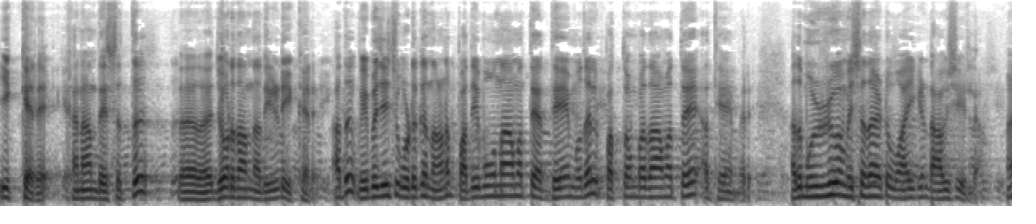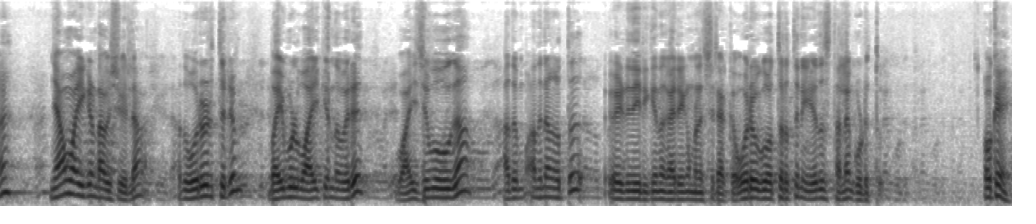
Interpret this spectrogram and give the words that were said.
ഇക്കരെ ഖനാൻ ദേശത്ത് ജോർദാൻ നദിയുടെ ഇക്കരെ. അത് വിഭജിച്ചു കൊടുക്കുന്നതാണ് പതിമൂന്നാമത്തെ അധ്യായം മുതൽ പത്തൊമ്പതാമത്തെ അധ്യായം വരെ. അത് മുഴുവൻ വിശദമായിട്ട് വായിക്കേണ്ട ആവശ്യമില്ല. ഞാൻ വായിക്കേണ്ട ആവശ്യമില്ല. അത് ഓരോരുത്തരും ബൈബിൾ വായിക്കുന്നവർ വായിച്ചു പോവുക. അതും അതിനകത്ത് എഴുതിയിരിക്കുന്ന കാര്യങ്ങൾ മനസ്സിലാക്കുക. ഓരോ ഗോത്രത്തിന് ഏത് സ്ഥലം കൊടുത്തു. ഓക്കെ?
